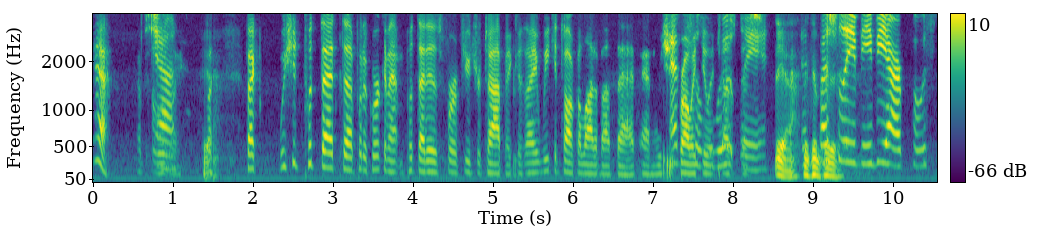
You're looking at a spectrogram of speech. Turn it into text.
Yeah, absolutely. Yeah. But, in fact, we should put that uh, put a cork in that and put that as for a future topic because I we could talk a lot about that and we should probably do it justice. Yeah, the competitive. Especially maybe our post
